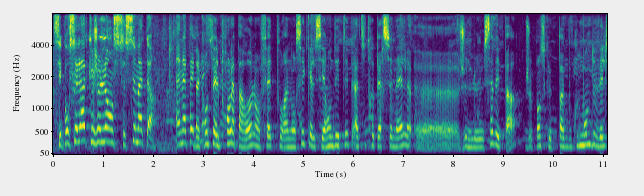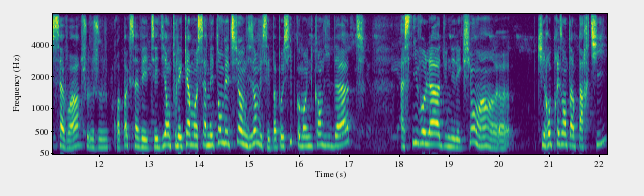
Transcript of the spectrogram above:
C'est pour cela que je lance ce matin un appel. Bah, quand elle prend la parole, en fait, pour annoncer qu'elle s'est endettée à titre personnel, euh, je ne le savais pas. Je pense que pas beaucoup de monde devait le savoir. Je ne crois pas que ça avait été dit. En tous les cas, moi, ça m'est tombé dessus en me disant mais c'est pas possible. Comment une candidate à ce niveau-là d'une élection, hein, euh, qui représente un parti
